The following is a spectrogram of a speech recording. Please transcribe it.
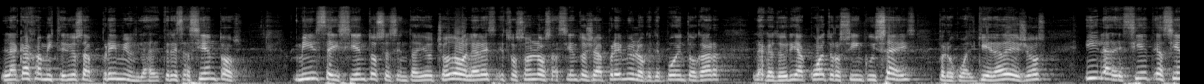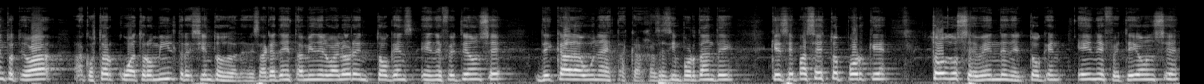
La caja misteriosa premium, la de 3 asientos, 1.668 dólares. Estos son los asientos ya premium, los que te pueden tocar la categoría 4, 5 y 6, pero cualquiera de ellos. Y la de 7 asientos te va a costar 4.300 dólares. Acá tenés también el valor en tokens NFT11 de cada una de estas cajas. Es importante que sepas esto porque todo se vende en el token NFT11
